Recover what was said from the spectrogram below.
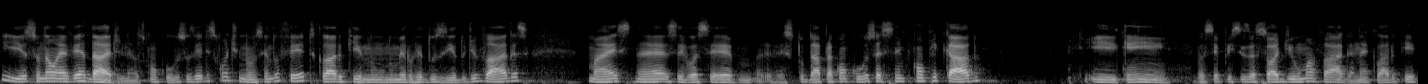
e isso não é verdade, né? Os concursos eles continuam sendo feitos, claro que num número reduzido de vagas, mas né, se você estudar para concurso é sempre complicado e quem você precisa só de uma vaga, né? Claro que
